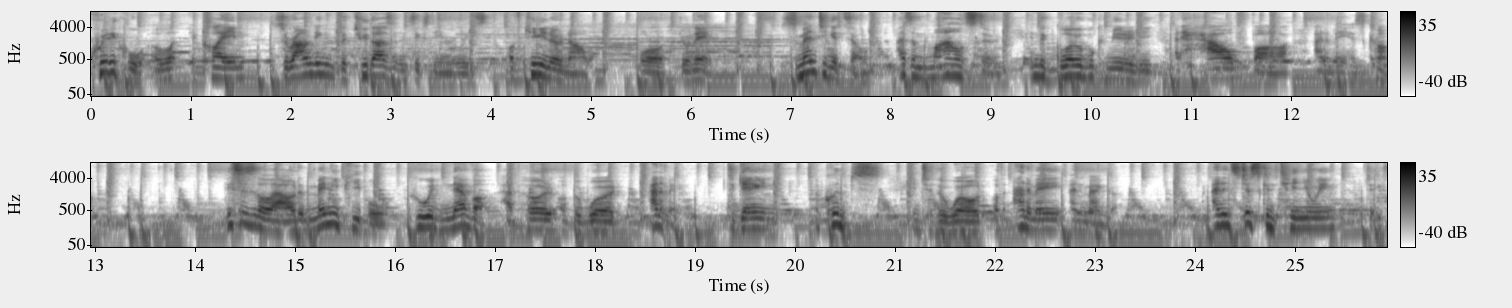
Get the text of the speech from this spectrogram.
critical acclaim surrounding the 2016 release of Kimi no Na wa, or Your Name, cementing itself as a milestone in the global community at how far anime has come. This has allowed many people who would never have heard of the word anime to gain a glimpse into the world of anime and manga. And it's just continuing to ex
